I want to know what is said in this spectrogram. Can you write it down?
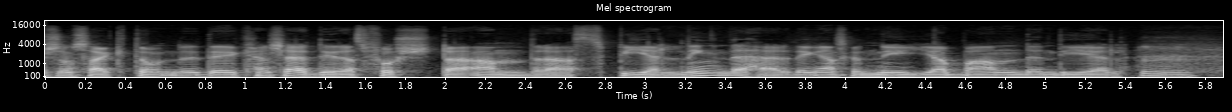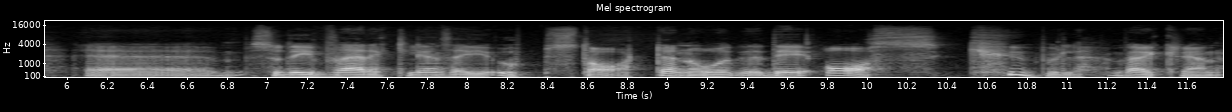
för som sagt, de, det kanske är deras första, andra spelning det här. Det är ganska nya band en del. Mm. Eh, så det är verkligen så här, i uppstarten och det är askul verkligen.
